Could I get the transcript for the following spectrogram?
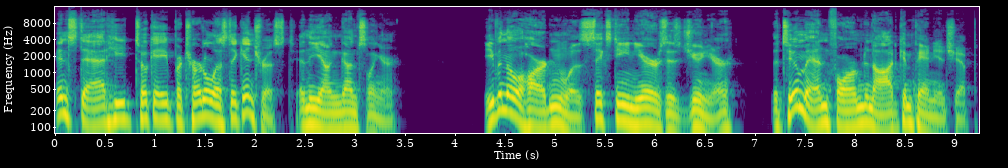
Instead, he took a paternalistic interest in the young gunslinger. Even though Hardin was 16 years his junior, the two men formed an odd companionship.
